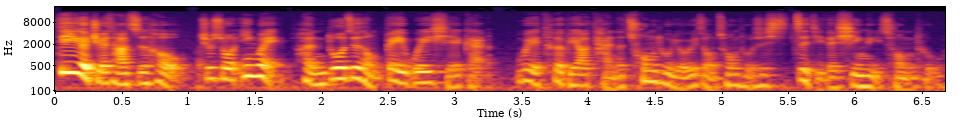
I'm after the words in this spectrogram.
第一个觉察之后，就说，因为很多这种被威胁感，我也特别要谈的冲突，有一种冲突是自己的心理冲突，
